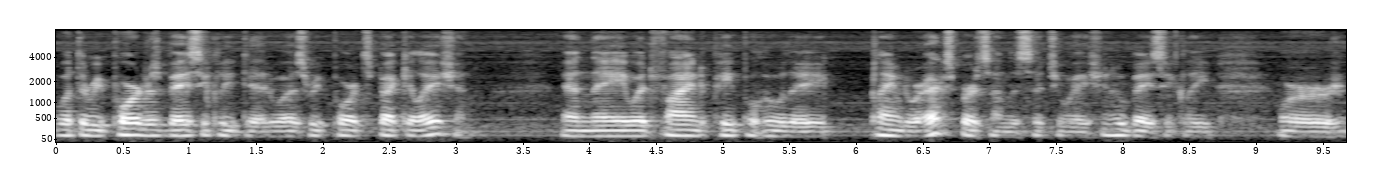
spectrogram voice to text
what the reporters basically did was report speculation. And they would find people who they claimed were experts on the situation, who basically were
